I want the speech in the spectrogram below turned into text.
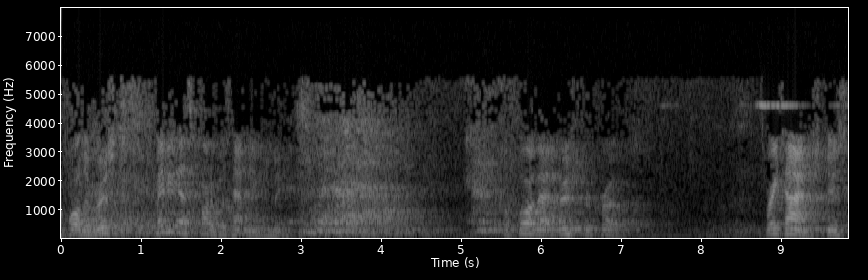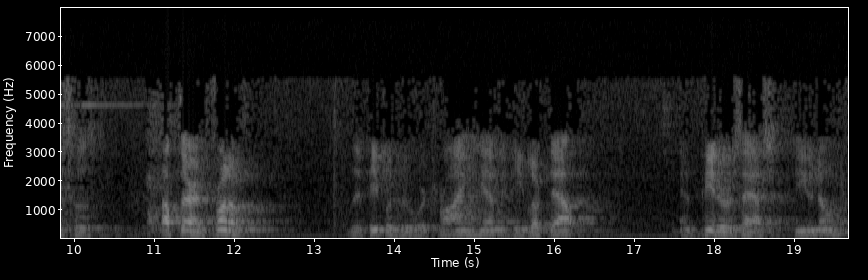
Before the rooster. Maybe that's part of what's happening to me. Before that rooster crows. Three times Jesus was up there in front of the people who were trying him, and he looked out, and Peter was asked, Do you know him?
